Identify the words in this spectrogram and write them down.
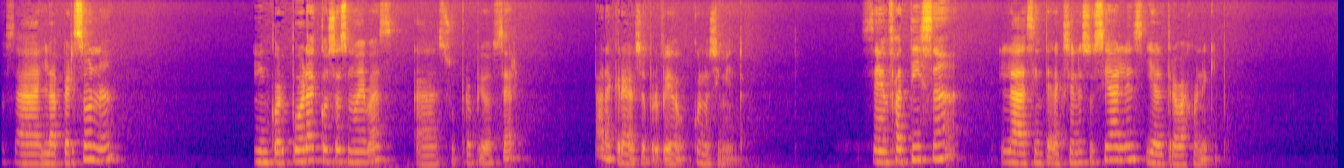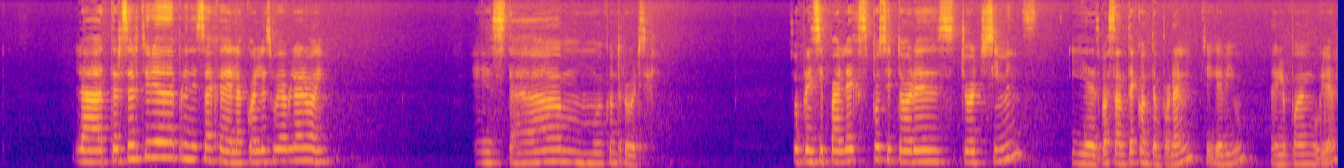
O sea, la persona incorpora cosas nuevas a su propio ser para crear su propio conocimiento. Se enfatiza las interacciones sociales y el trabajo en equipo. La tercera teoría de aprendizaje de la cual les voy a hablar hoy está muy controversial. Su principal expositor es George Siemens y es bastante contemporáneo, sigue vivo, ahí lo pueden googlear.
